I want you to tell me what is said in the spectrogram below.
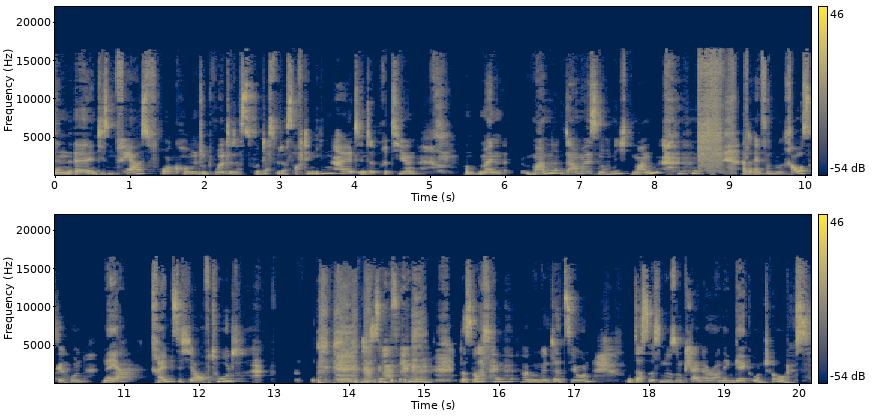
denn äh, in diesem Vers vorkommt und wollte das so, dass wir das auf den Inhalt interpretieren. Und mein Mann, damals noch nicht Mann, hat einfach nur rausgehauen, naja, reimt sich ja auf Tod. Das war, seine, das war seine Argumentation. Und das ist nur so ein kleiner Running Gag unter uns.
